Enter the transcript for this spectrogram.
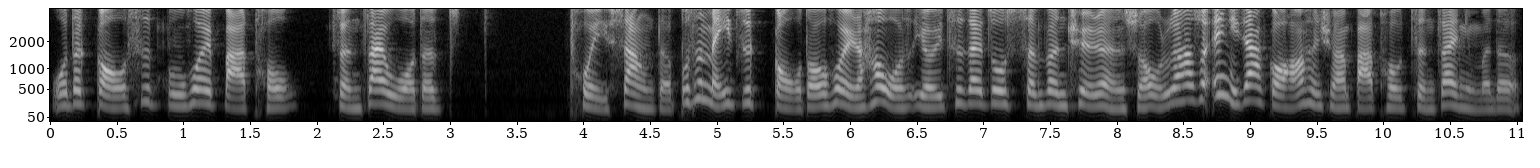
我的狗是不会把头。枕在我的腿上的，不是每一只狗都会。然后我有一次在做身份确认的时候，我就跟他说：“哎、你家狗好像很喜欢把头枕在你们的，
